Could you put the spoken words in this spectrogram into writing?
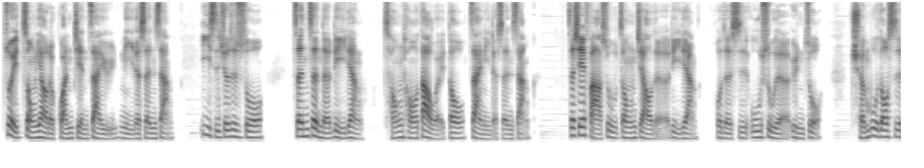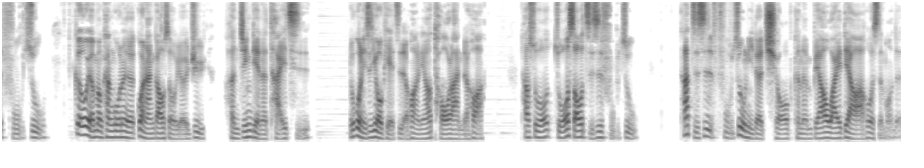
最重要的关键在于你的身上。意思就是说，真正的力量从头到尾都在你的身上。这些法术宗教的力量，或者是巫术的运作，全部都是辅助。各位有没有看过那个《灌篮高手》有一句很经典的台词？如果你是右撇子的话，你要投篮的话，他说左手只是辅助，他只是辅助你的球可能不要歪掉啊或什么的。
